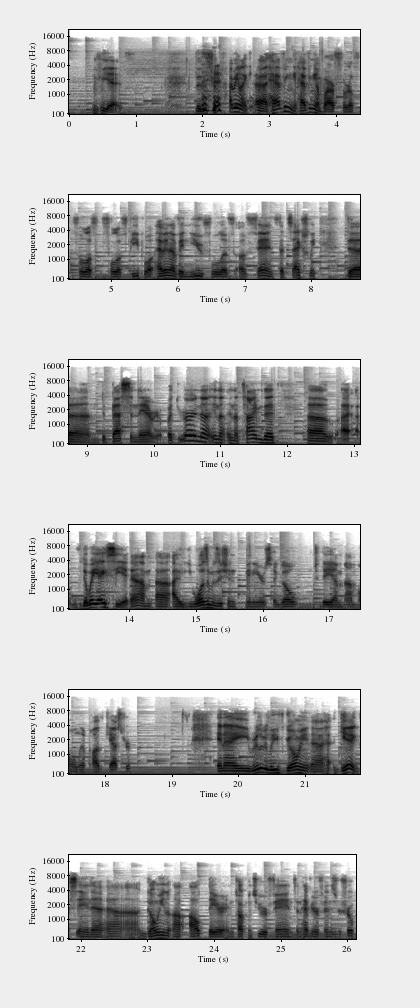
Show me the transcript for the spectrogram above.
yes This is true. I mean, like uh, having having a bar full of full of full of people, having a venue full of, of fans. That's actually the the best scenario. But you're in a in a, in a time that. Uh, I, the way I see it, uh, i was a musician many years ago. Today, I'm, I'm only a podcaster and I really believe going uh, gigs and uh, uh, going uh, out there and talking to your fans and having your fans in your show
